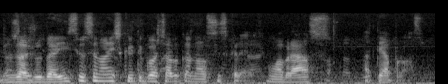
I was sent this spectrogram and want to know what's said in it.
nos ajuda aí. Se você não é inscrito e gostar do canal, se inscreve. Um abraço, até a próxima.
